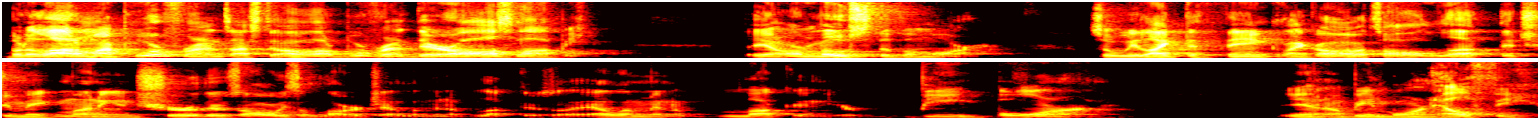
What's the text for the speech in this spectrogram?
But a lot of my poor friends, I still have a lot of poor friends, they're all sloppy. They are, or most of them are. So we like to think like, oh, it's all luck that you make money. And sure, there's always a large element of luck. There's an element of luck in your being born, you know, being born healthy.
